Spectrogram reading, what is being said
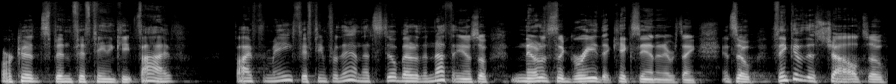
or I could spend 15 and keep five. Five for me, 15 for them. That's still better than nothing. You know, so notice the greed that kicks in and everything. And so think of this child. So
